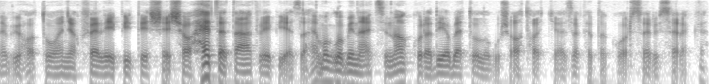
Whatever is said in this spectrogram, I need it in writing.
nevű hatóanyag felépítése, és ha a hetet átlépi ez a hemoglobináció, akkor a diabetológus adhatja ezeket a korszerű szereket.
